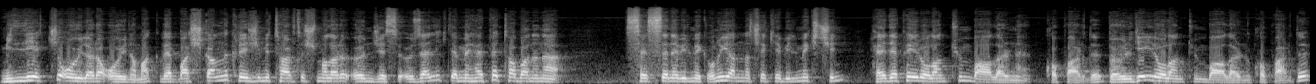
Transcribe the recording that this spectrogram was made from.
milliyetçi oylara oynamak ve başkanlık rejimi tartışmaları öncesi özellikle MHP tabanına seslenebilmek, onu yanına çekebilmek için HDP ile olan tüm bağlarını kopardı, bölge ile olan tüm bağlarını kopardı.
